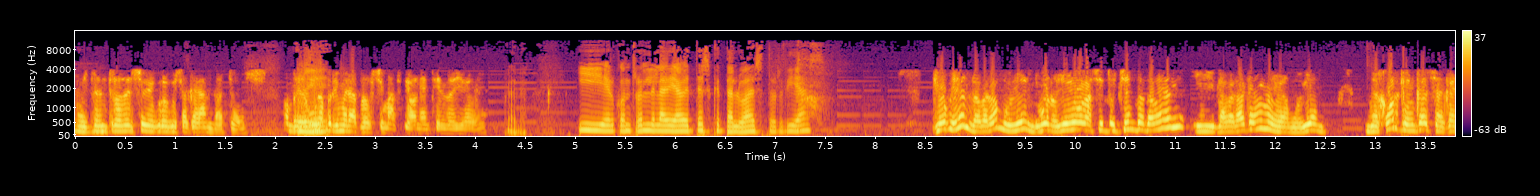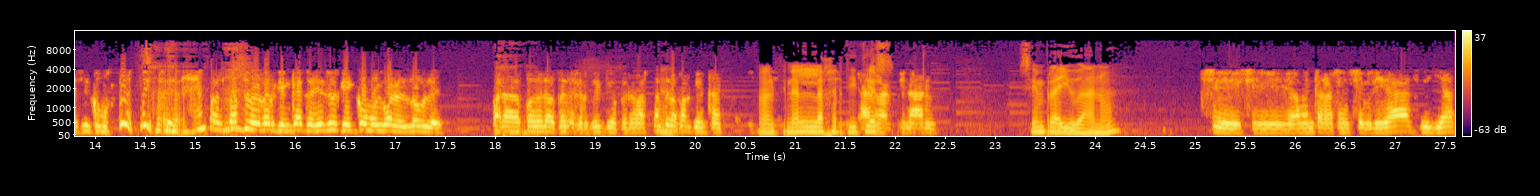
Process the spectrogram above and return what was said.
pues dentro de eso yo creo que sacarán datos. Hombre, Sí. una primera aproximación, entiendo yo. ¿eh? Claro. ¿Y el control de la diabetes qué tal va estos días? Yo bien, la verdad, muy bien. Bueno, yo llevo la 780 también y la verdad que a mí me va muy bien. Mejor que en casa, casi como bastante mejor que en casa. Y eso es que como igual el doble para poder hacer ejercicio, pero bastante mejor que en casa. Al final el ejercicio es- al final, siempre ayuda, ¿no? sí, sí, aumenta la sensibilidad y ya.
